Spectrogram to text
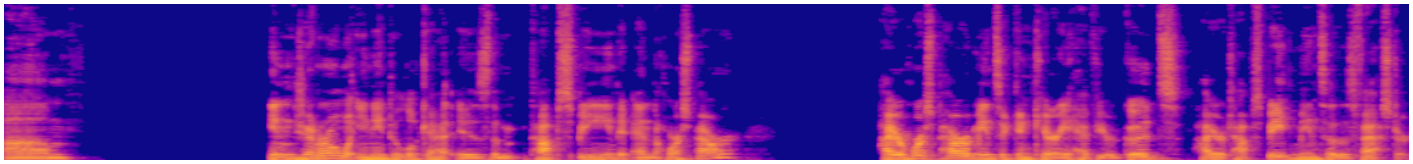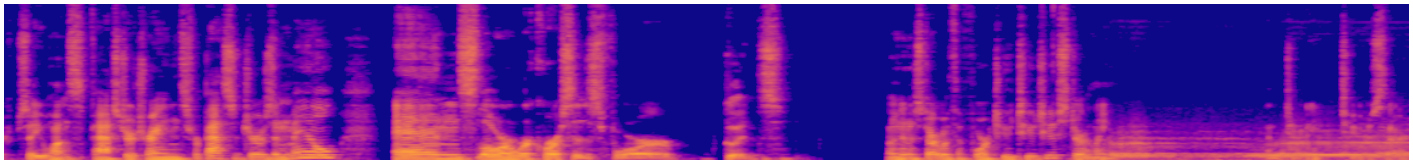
Um, in general, what you need to look at is the top speed and the horsepower. Higher horsepower means it can carry heavier goods. Higher top speed means it is faster. So you want faster trains for passengers and mail, and slower workhorses for goods. I'm going to start with a 4222 Sterling and 22s there.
